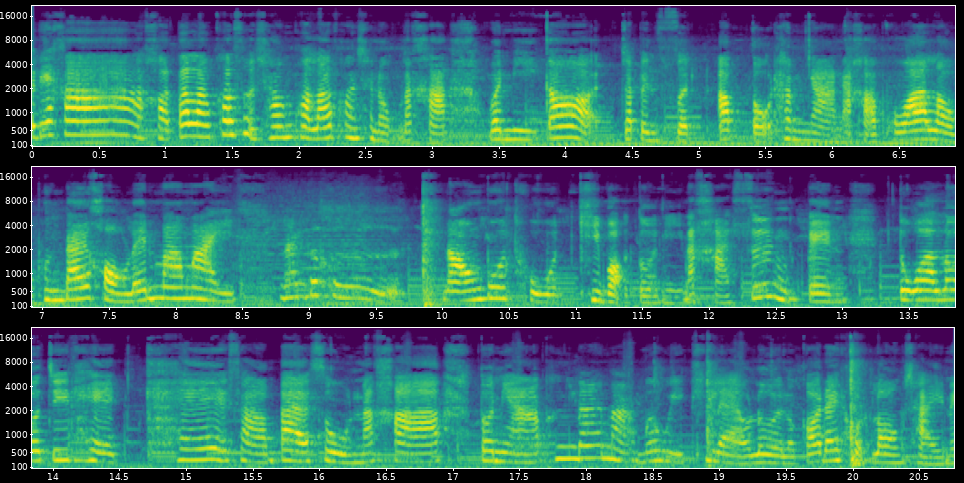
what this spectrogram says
วัสดีค่ะ ขอต้อนรับเข้าสู่ช่องพอลล่าพรชนกนะคะ วันนี้ก็จะเป็นเซตอัพโต๊ะทำงานนะคะ เพราะว่าเราเพิ่งได้ของเล่นมาใหม่ นั่นก็คือน้องบลูทูธคีย์บอร์ดตัวนี้นะคะ ซึ่งเป็นตัว Logitech K380 นะคะ ตัวนี้เพิ่งได้มาเมื่อวีคที่แล้วเลย แล้วก็ได้ทดลองใช้ใน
